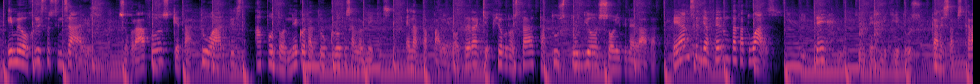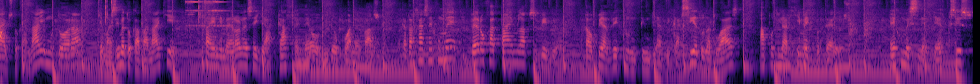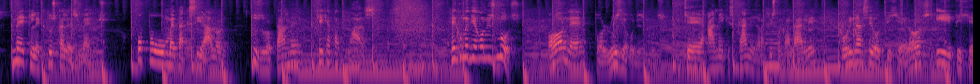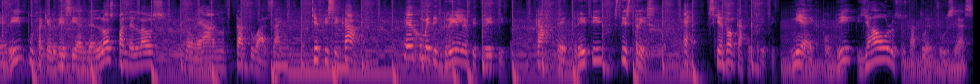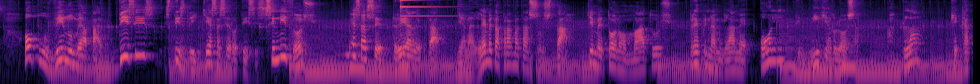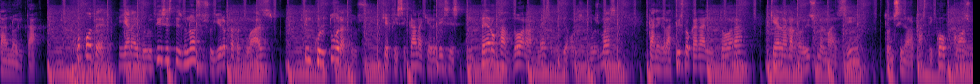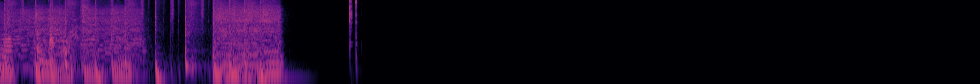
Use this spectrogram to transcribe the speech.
Είμαι ο Χρήστος Τσιντσάρης, ζωγράφος και tattoo artist από το Νίκο Tattoo Crew Θεσσαλονίκης. Ένα από τα παλαιότερα και πιο γνωστά tattoo studio σε όλη την Ελλάδα. Εάν σε ενδιαφέρουν τα τατουάζ, η τέχνη και η τεχνική τους, κάνε subscribe στο κανάλι μου τώρα και μαζί με το καμπανάκι θα ενημερώνεσαι για κάθε νέο βίντεο που ανεβάζω. Καταρχάς έχουμε υπέροχα time-lapse βίντεο, τα οποία δείχνουν την διαδικασία του τατουάζ από την αρχή μέχρι το τέλος. Έχουμε συνεντεύξεις με εκλεκτούς καλεσμένους, όπου μεταξύ άλλων τους ρωτάμε και για τατουάζ. Έχουμε διαγωνισμούς. Ω ναι, πολλούς διαγωνισμούς. Και αν έχεις κάνει εγγραφή στο κανάλι, μπορεί να είσαι ο τυχερός ή η τυχερή που θα κερδίσει εντελώς παντελώς δωρεάν τατουαζάκι. Και φυσικά, έχουμε την τρίλεπτη τρίτη. Κάθε τρίτη στις 3. Ε, σχεδόν κάθε τρίτη. Μία εκπομπή για όλους τους tattoo enthusiasts όπου δίνουμε απαντήσεις στις δικές σας ερωτήσεις. Συνήθως μέσα σε τρία λεπτά. Για να λέμε τα πράγματα σωστά και με το όνομά τους πρέπει να μιλάμε όλη την ίδια γλώσσα. Απλά και κατανοητά. Οπότε, για να εμπλουτίσεις τις γνώσεις σου γύρω από τα τατουάζ, την κουλτούρα τους και φυσικά να κερδίσεις υπέροχα δώρα μέσα από τους διαγωνισμούς μας, κάνε εγγραφή στο κανάλι τώρα και έλα να γνωρίσουμε μαζί τον συναρπαστικό κόσμο των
